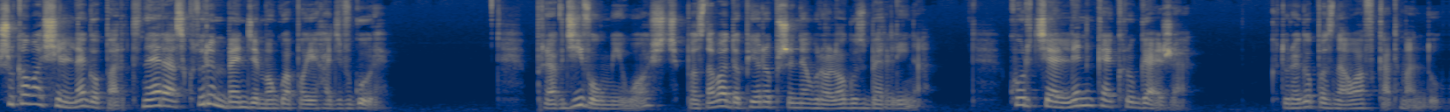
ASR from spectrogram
Szukała silnego partnera, z którym będzie mogła pojechać w góry. Prawdziwą miłość poznała dopiero przy neurologu z Berlina, Kurcie Linke Krugerze, którego poznała w Katmandu.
